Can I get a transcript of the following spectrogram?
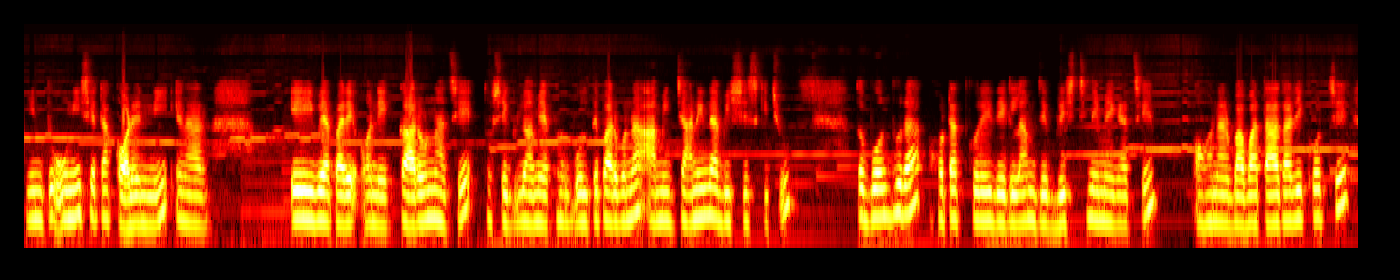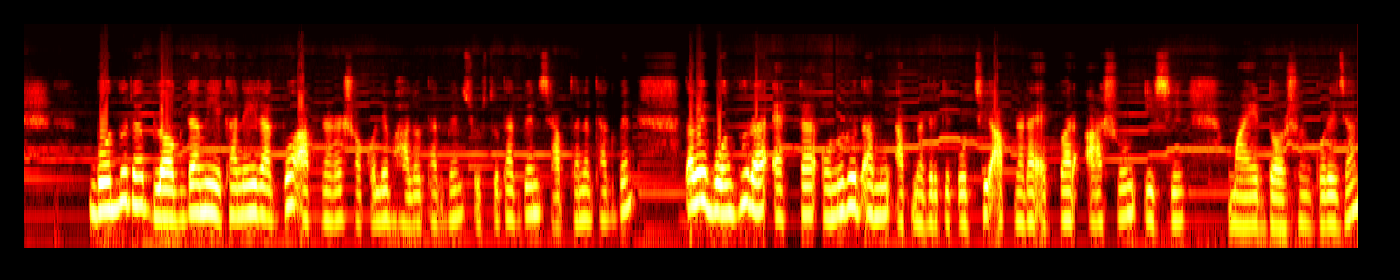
কিন্তু উনি সেটা করেননি। এনার এই ব্যাপারে অনেক কারণ আছে, তো সেগুলো আমি এখন বলতে পারব না। আমি জানি না বিশেষ কিছু। তো বন্ধুরা, হঠাৎ করেই দেখলাম যে বৃষ্টি নেমে গেছে। অহনার বাবা তাড়াতাড়ি করছে। বন্ধুরা, ব্লগটা আমি এখানেই রাখব। আপনারা সকলে ভালো থাকবেন, সুস্থ থাকবেন, সাবধানে থাকবেন। তবে বন্ধুরা, একটা অনুরোধ আমি আপনাদেরকে করছি। আপনারা একবার আসুন, এসে মায়ের দর্শন করে যান।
